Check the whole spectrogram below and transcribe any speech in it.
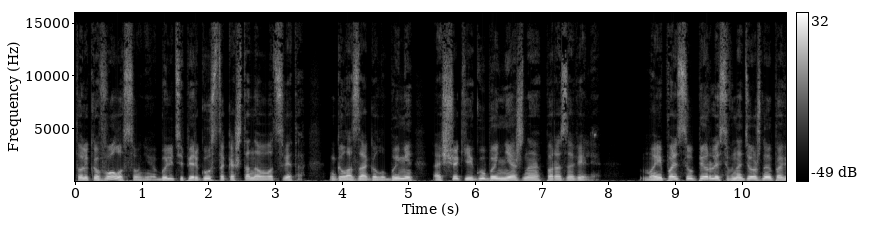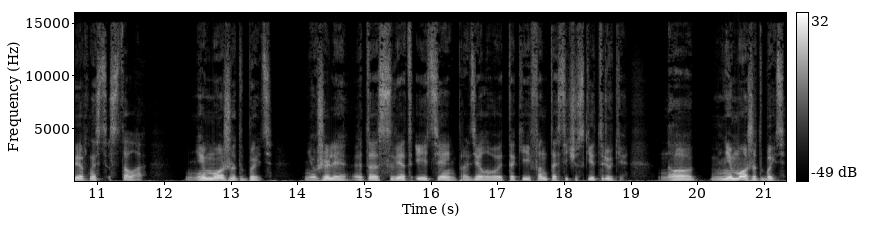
только волосы у нее были теперь густо каштанового цвета, глаза голубыми, а щеки и губы нежно порозовели. Мои пальцы уперлись в надежную поверхность стола. «Не может быть!» Неужели это свет и тень проделывают такие фантастические трюки? Но не может быть.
